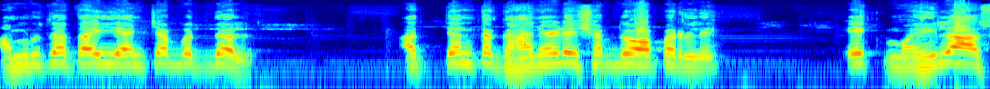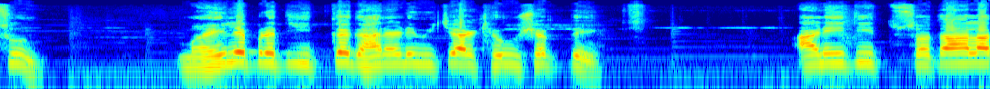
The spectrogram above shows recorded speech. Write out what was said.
अमृताताई यांच्याबद्दल अत्यंत घाणेरडे शब्द वापरले. एक महिला असून महिलेप्रती इतकं घाणेरडे विचार ठेवू शकते आणि ती स्वतःला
